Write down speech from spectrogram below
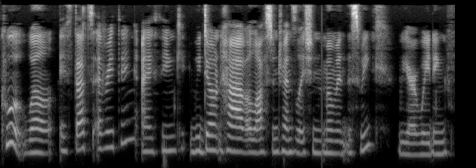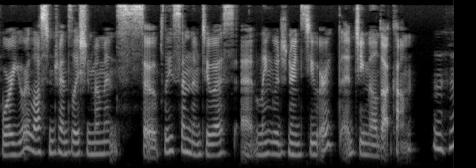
Cool. Well, if that's everything, I think we don't have a lost in translation moment this week. We are waiting for your lost in translation moments, so please send them to us at languagenerdsdoearth at gmail.com. Mm-hmm.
